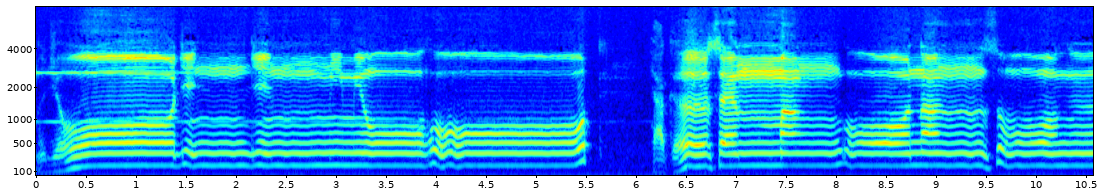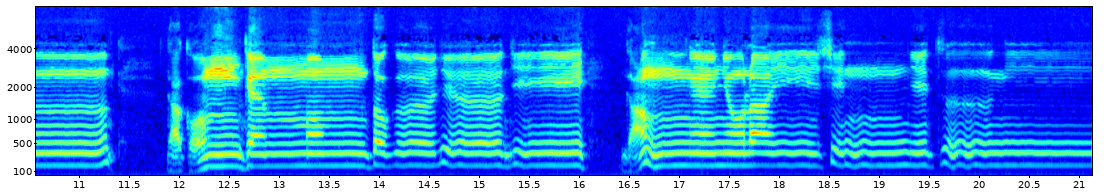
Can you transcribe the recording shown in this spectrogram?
無常人人未妙法。百千万号南宋具画根検問特十字。願下如来真実義。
